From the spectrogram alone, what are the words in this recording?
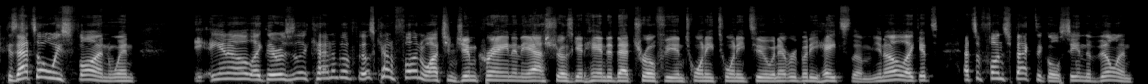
Because that's always fun when you know, like there was a kind of a, it was kind of fun watching Jim Crane and the Astros get handed that trophy in 2022 and everybody hates them, you know, like it's, that's a fun spectacle seeing the villain.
